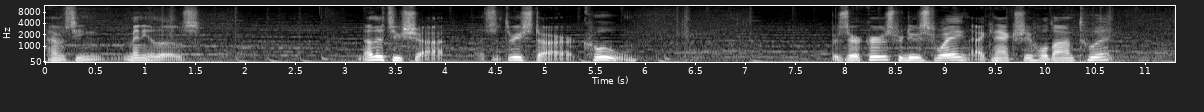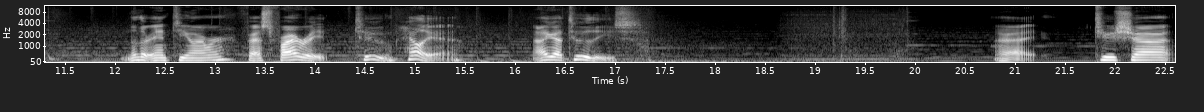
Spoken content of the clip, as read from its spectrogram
Haven't seen many of those. Another two shot. That's a three star. Cool. Berserkers, reduced weight. I can actually hold on to it. Another anti-armor. Fast fire rate. Two. Hell yeah. I got two of these. Alright. Two shot.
